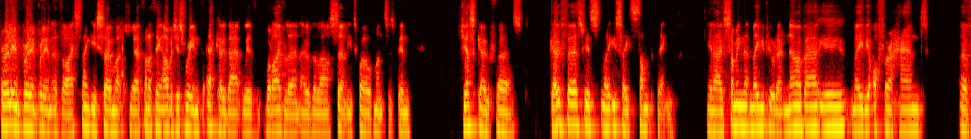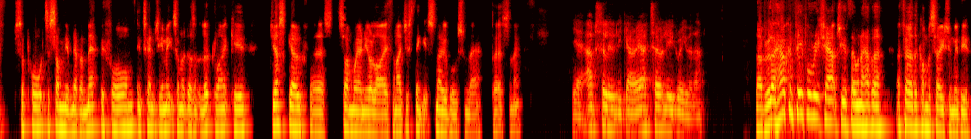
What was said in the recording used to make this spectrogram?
Brilliant, brilliant, brilliant advice. Thank you so much, Jeff. And I think I would just re echo that with what I've learned over the last certainly 12 months has been just go first. Go first with, like you say, something you know, something that maybe people don't know about you, maybe offer a hand of support to someone you've never met before, intentionally meet someone that doesn't look like you. Just go first somewhere in your life. And I just think it snowballs from there, personally. Yeah, absolutely, Garry. I totally agree with that. Lovely. How can people reach out to you if they want to have a, a further conversation with you,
